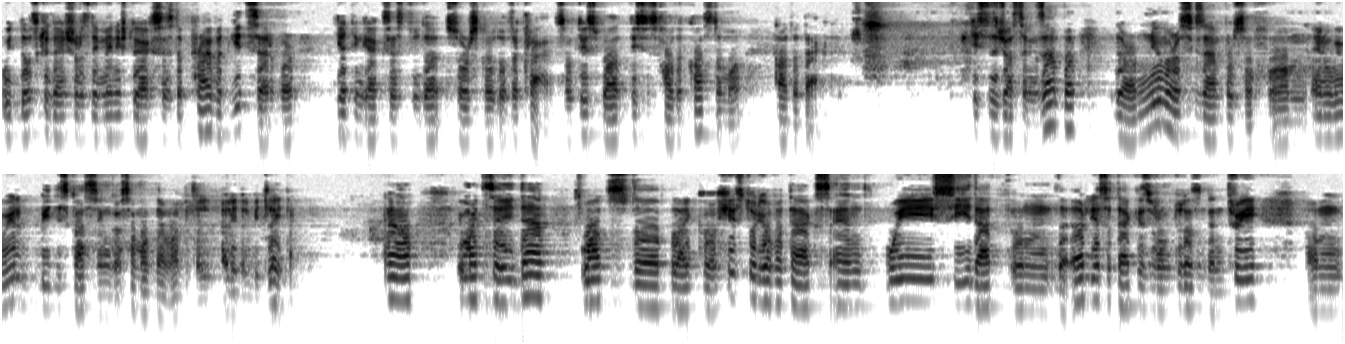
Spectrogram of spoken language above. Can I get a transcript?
with those credentials, they managed to access the private Git server, getting access to the source code of the client. So this was this is how the customer got attacked. This is just an example. There are numerous examples of, um, and we will be discussing some of them a little, a little bit later. Now, you might say, then, what's the like uh, history of attacks? And we see that um, the earliest attack is from 2003, um,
